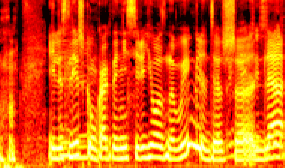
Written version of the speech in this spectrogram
или слишком как-то несерьезно выглядишь для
